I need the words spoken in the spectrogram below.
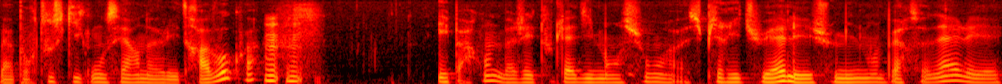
bah, pour tout ce qui concerne les travaux, quoi. Mm, mm. Et par contre, bah, j'ai toute la dimension euh, spirituelle et cheminement personnel. Et,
